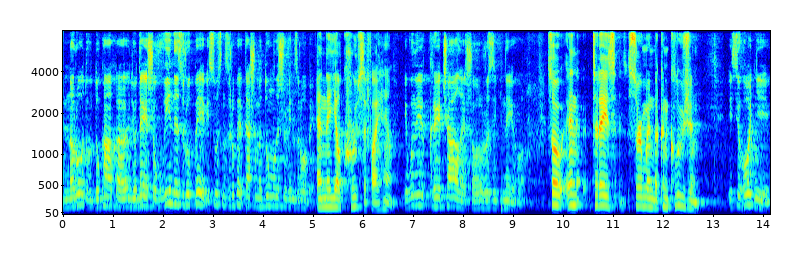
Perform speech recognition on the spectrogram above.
народу, в думках е, людей, що він не зробив, Ісус не зробив те, що ми думали, що він зробить. And they yell, Crucify him. І вони кричали, що розіпни його. So, in today's sermon, the conclusion І сьогодні,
